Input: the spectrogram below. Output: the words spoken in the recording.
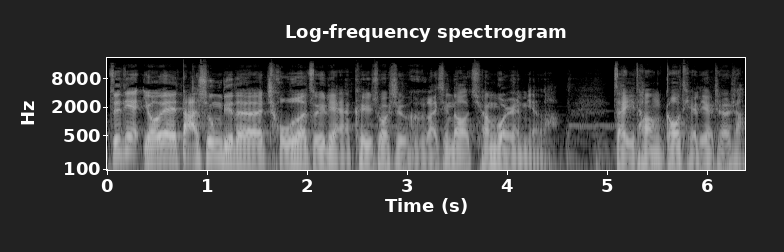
最近有位大兄弟的丑恶嘴脸可以说是恶心到全国人民了。在一趟高铁列车上，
